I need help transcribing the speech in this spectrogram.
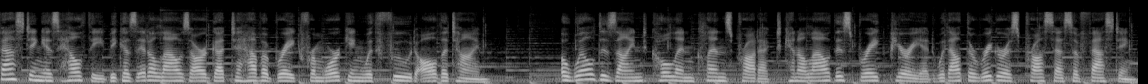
Fasting is healthy because it allows our gut to have a break from working with food all the time. A well-designed colon cleanse product can allow this break period without the rigorous process of fasting.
